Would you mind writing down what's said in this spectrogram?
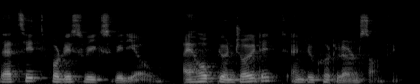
That's it for this week's video. I hope you enjoyed it and you could learn something.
